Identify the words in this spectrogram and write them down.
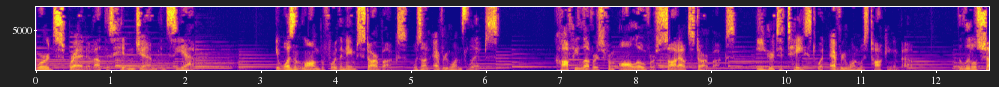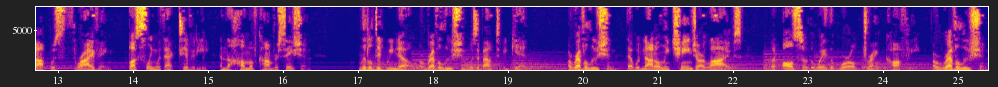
Word spread about this hidden gem in Seattle. It wasn't long before the name Starbucks was on everyone's lips. Coffee lovers from all over sought out Starbucks, eager to taste what everyone was talking about. The little shop was thriving, bustling with activity and the hum of conversation. Little did we know, a revolution was about to begin. A revolution that would not only change our lives, but also the way the world drank coffee. A revolution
